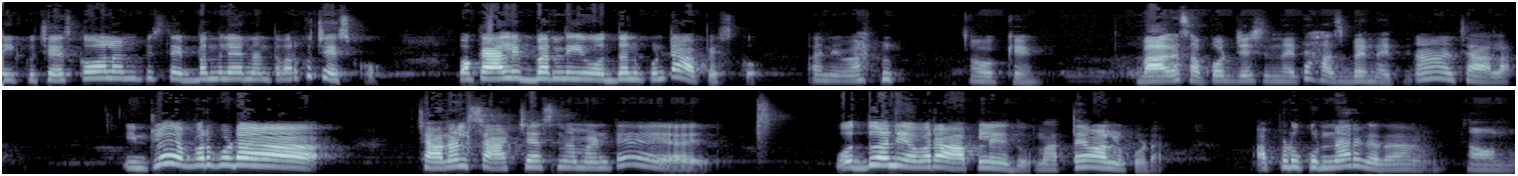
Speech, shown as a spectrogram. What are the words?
నీకు చేసుకోవాలనిపిస్తే ఇబ్బంది లేనంత వరకు చేసుకో. ఒకవేళ ఇబ్బంది వద్దనుకుంటే ఆపేసుకో అనేవాళ్ళు. ఓకే. బాగా సపోర్ట్ చేసింది అయితే హస్బెండ్ అయితే. చాలా. ఇంట్లో ఎవరు కూడా ఛానల్ స్టార్ట్ చేస్తున్నామంటే వద్దు అని ఎవరు ఆపలేదు మా అత్తయ్య వాళ్ళు కూడా. అప్పుడు ఉన్నారు కదా. అవును.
